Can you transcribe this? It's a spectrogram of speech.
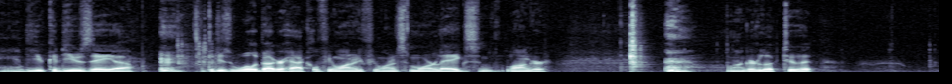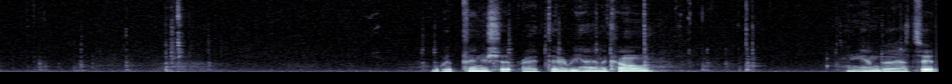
And you could use a uh, you could use a woolly bugger hackle if you wanted. If you wanted some more legs, some longer longer look to it. Whip finish it right there behind the cone. And uh, that's it.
